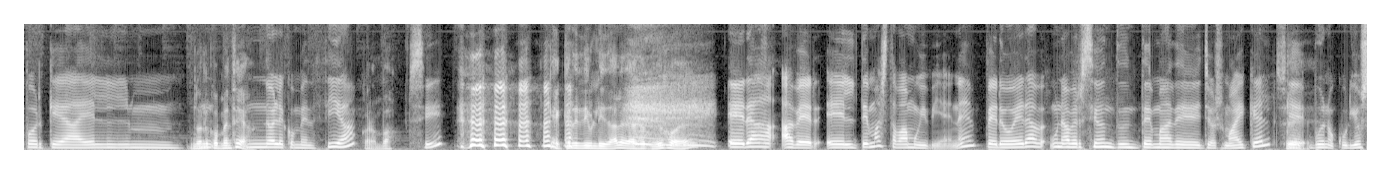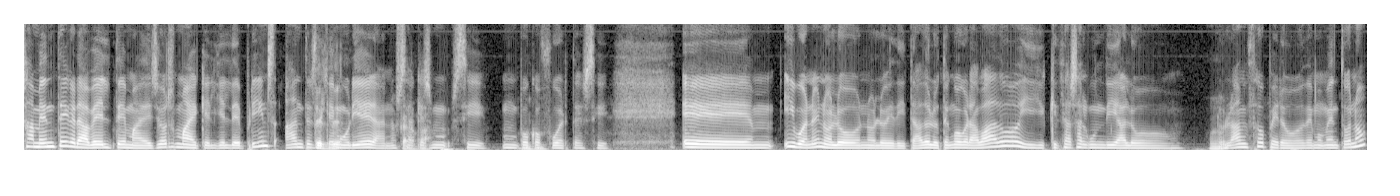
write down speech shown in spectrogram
porque a él... mm, ¿No le convencía? No le convencía, Caramba, sí. qué credibilidad le das a tu hijo, ¿eh? Era, a ver, el tema estaba muy bien, ¿eh? pero era una versión de un tema de George Michael, Sí. que, bueno, curiosamente grabé el tema de George Michael y el de Prince antes de que murieran, o sea que es, sí, un poco fuerte, sí. Eh, y bueno, y no lo, no lo he editado, lo tengo grabado y quizás algún día lo, lo lanzo, pero de momento no.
